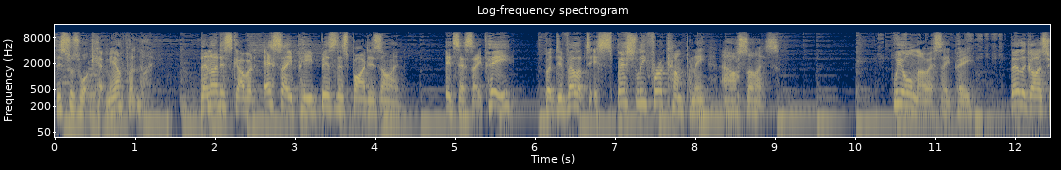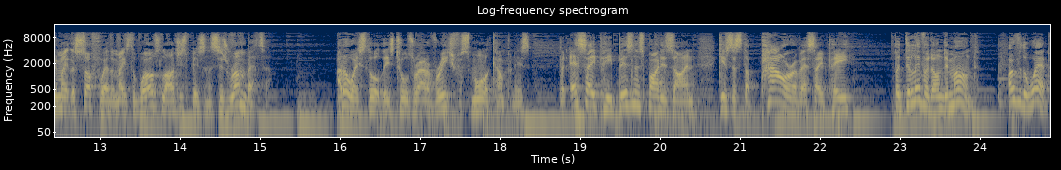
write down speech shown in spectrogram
this was what kept me up at night. Then I discovered SAP Business ByDesign. It's SAP, but developed especially for a company our size. We all know SAP. They're the guys who make the software that makes the world's largest businesses run better. I'd always thought these tools were out of reach for smaller companies, but SAP Business ByDesign gives us the power of SAP, but delivered on demand, over the web.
